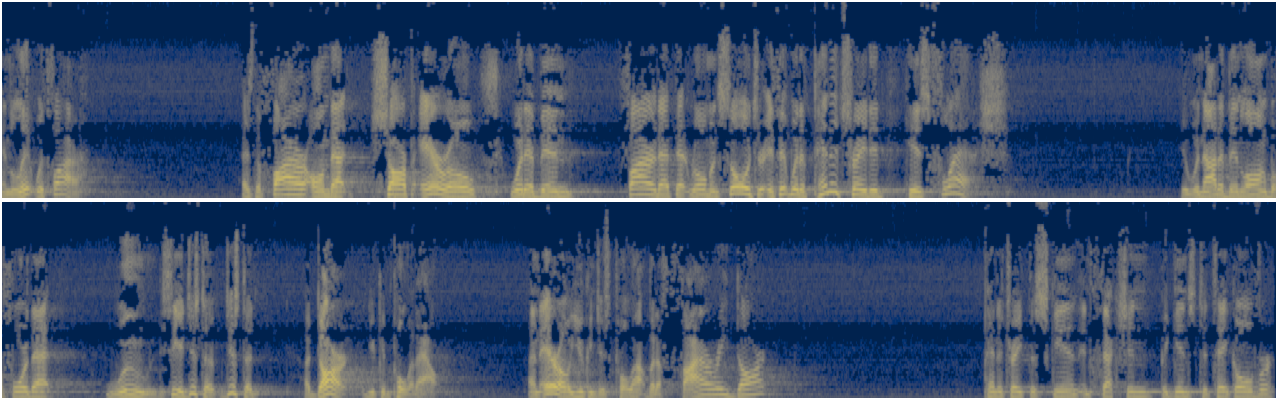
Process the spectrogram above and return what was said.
and lit with fire. As the fire on that sharp arrow would have been fired at that Roman soldier, if it would have penetrated his flesh, It would not have been long before that wound. See, just a just a, a dart, you can pull it out. An arrow you can just pull out, but a fiery dart penetrate the skin, infection begins to take over,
